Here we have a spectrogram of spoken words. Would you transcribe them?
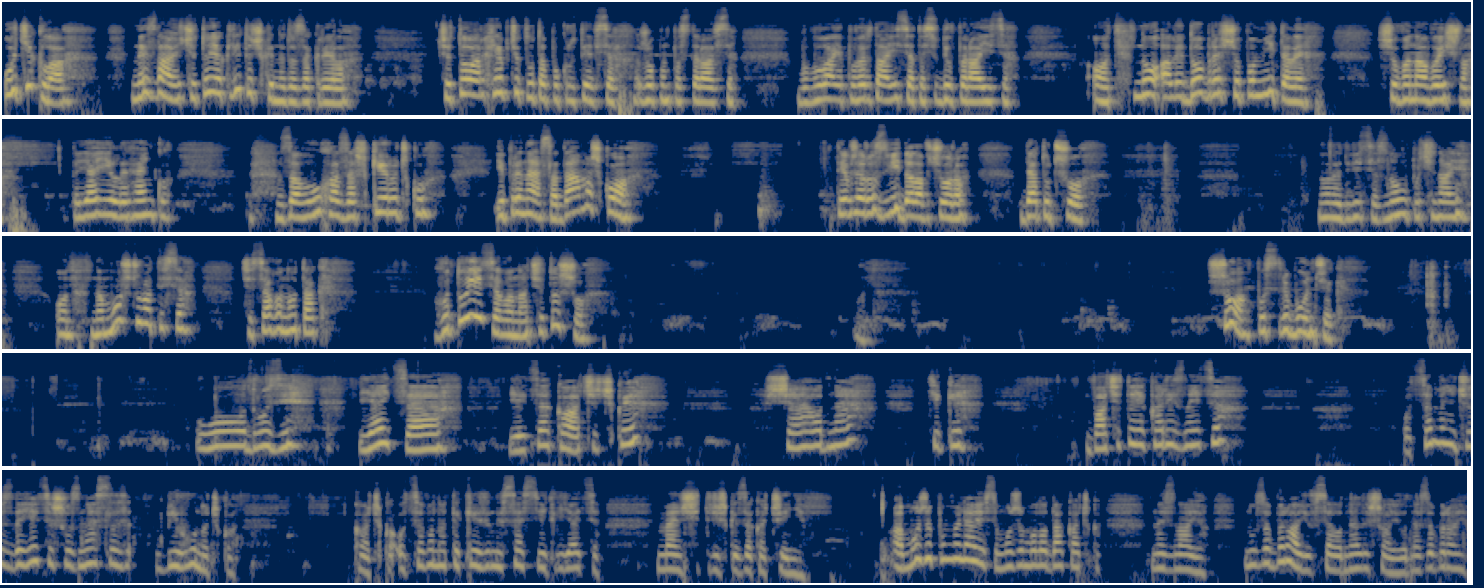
утікла. Не знаю, чи то я кліточки не дозакрила, чи то архипчик тут покрутився, жопом постарався бо буває, повертається та сюди впирається. От. Ну, але добре, що помітили, що вона вийшла. То я її легенько за вуха, за шкірочку і принесла. Да, Машко? Ти вже розвідала вчора, де тут що. Ну, але дивіться, знову починає он намощуватися. Чи це воно так готується вона, чи то що? Вон. Що, пострибунчик? О, друзі, яйце, яйце качечки. Ще одне. Тільки бачите, яка різниця? Оце мені щось здається, що знесла бігуночка. Качка. Оце вона таки несе світлі яйця, менші трішки закачені. А може помиляюся, може молода качка, не знаю. Ну, забираю все, одне лишаю, одне забираю.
